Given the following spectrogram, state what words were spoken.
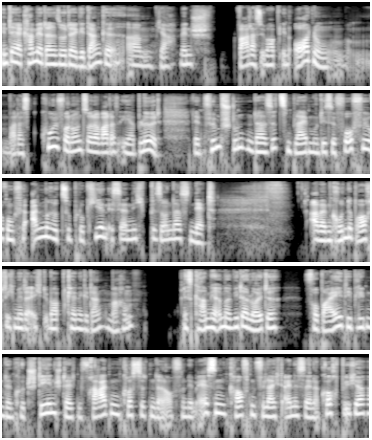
Hinterher kam mir dann so der Gedanke, ähm, ja, Mensch, war das überhaupt in Ordnung? War das cool von uns oder war das eher blöd? Denn fünf Stunden da sitzen bleiben und diese Vorführung für andere zu blockieren, ist ja nicht besonders nett. Aber im Grunde brauchte ich mir da echt überhaupt keine Gedanken machen. Es kamen ja immer wieder Leute vorbei, die blieben dann kurz stehen, stellten Fragen, kosteten dann auch von dem Essen, kauften vielleicht eines seiner Kochbücher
